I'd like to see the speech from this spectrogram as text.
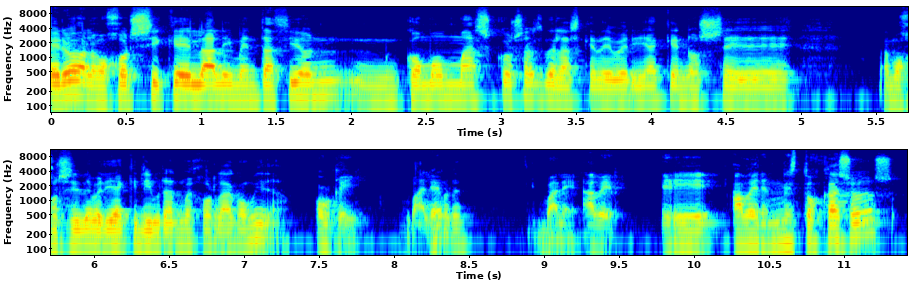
Pero a lo mejor sí que la alimentación mm, como más cosas de las que debería que no sé, a lo mejor sí debería equilibrar mejor la comida. Ok, vale. ¿vale? Vale, a ver. eh, a ver, en estos casos,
